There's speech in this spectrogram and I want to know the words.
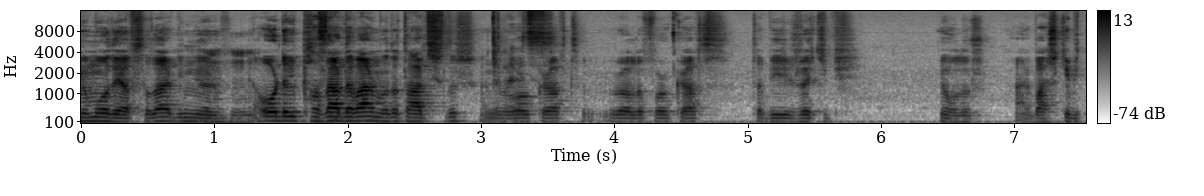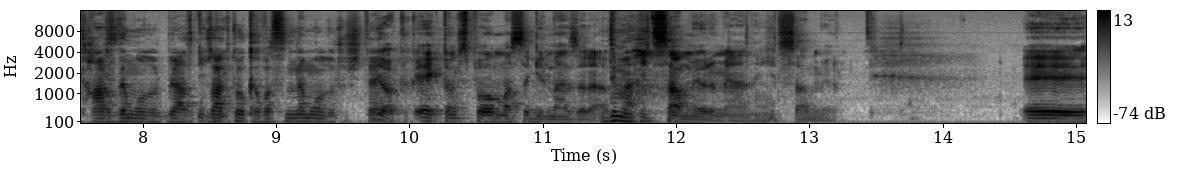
MMO da yapsalar bilmiyorum. Hı hı. Orada bir pazarda var mı o da tartışılır. Hani Evet. Warcraft, World of Warcraft tabii rakip ne olur? Yani başka bir tarzda mı olur? Biraz uzak doğu kafasında mı olur işte? Yok yok elektronik spor olmazsa girmezler abi. Değil mi? Hiç sanmıyorum yani. Hiç sanmıyorum. Ee,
